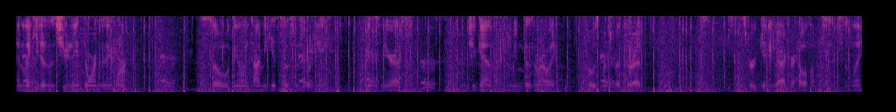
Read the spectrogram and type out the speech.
And like he doesn't shoot any thorns anymore. So the only time he hits us is when he gets near us. Which again, I mean, doesn't really pose much of a threat Since we're getting back our health almost instantly.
